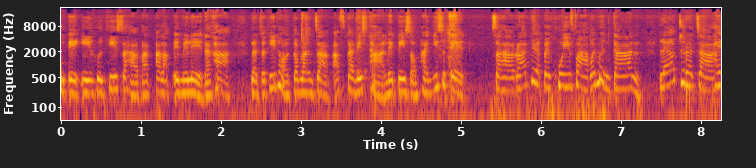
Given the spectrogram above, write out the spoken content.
UAE คือที่สหรัฐอาหรับเอมิเรต์นะคะหลังจากที่ถอนกำลังจากอัฟกานิสถานในปี 2021สหรัฐเนี่ยไปคุยฝากไว้เหมือนกัน แล้วเจรจาให้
